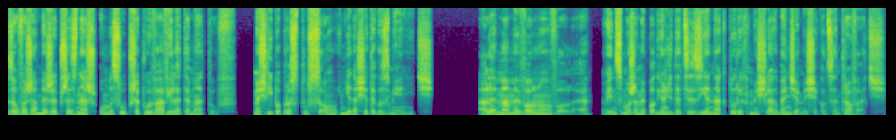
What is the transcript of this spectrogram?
zauważamy, że przez nasz umysł przepływa wiele tematów. Myśli po prostu są i nie da się tego zmienić. Ale mamy wolną wolę, więc możemy podjąć decyzje, na których myślach będziemy się koncentrować.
